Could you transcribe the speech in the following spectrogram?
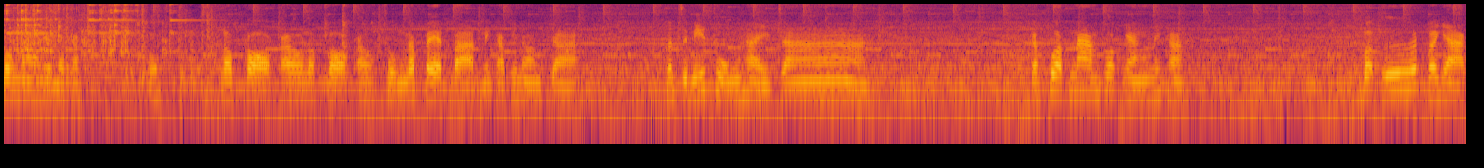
ลงมาเห็นไหมคะโอ้ เรากรอกเอาเรากรอกเอาถุงละแปดบาทนี่ค่ะพี่น้องจ้ามันจะมีถุงไห่จ้า กับพวกน้ำพวกยังนี่ค่ะบะอืดบะอยาก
